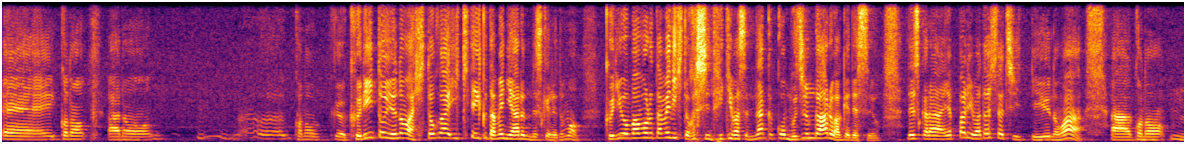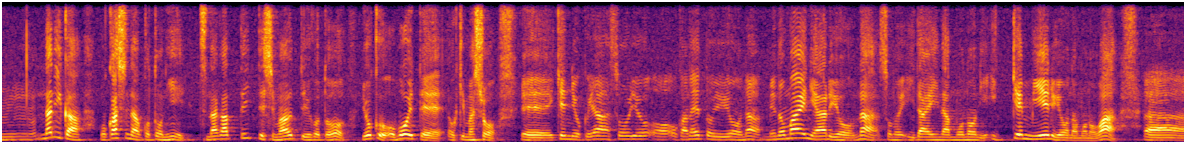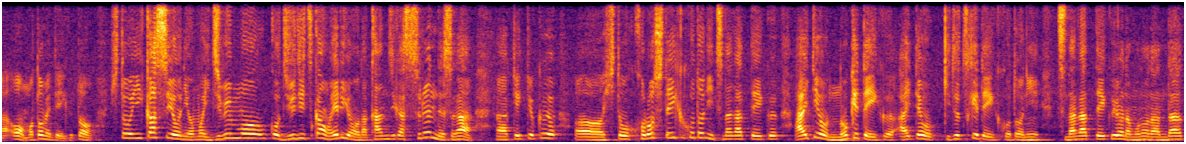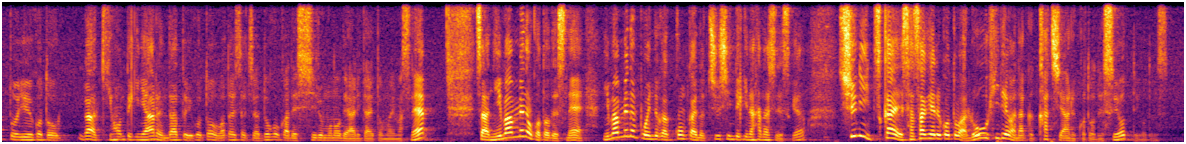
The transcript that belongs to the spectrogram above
えー、このあのこの国というのは人が生きていくためにあるんですけれども国を守るために人が死んでいきます。なんかこう矛盾があるわけですよ。ですからやっぱり私たちっていうのはあこの、うん、何かおかしなことにつながっていってしまうっていうことをよく覚えておきましょう、えー、権力やそういうお金というような目の前にあるようなその偉大なものに一見見えるようなものはあを求めていくと人を生かすように思い自分もこう充実感を得るような感じがするんですが結局人を殺していくことにつながっていく相手をのけていく相手を傷つけていくことにつながっていくようなものなんだということが基本的にあるんだということを私たちはどこかで知るものでありたいと思いますね。さあ2番目のことですね。2番目のポイントが今回の中心的な話ですけど主に仕え捧げることは浪費ではなく価値あることですよということです。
